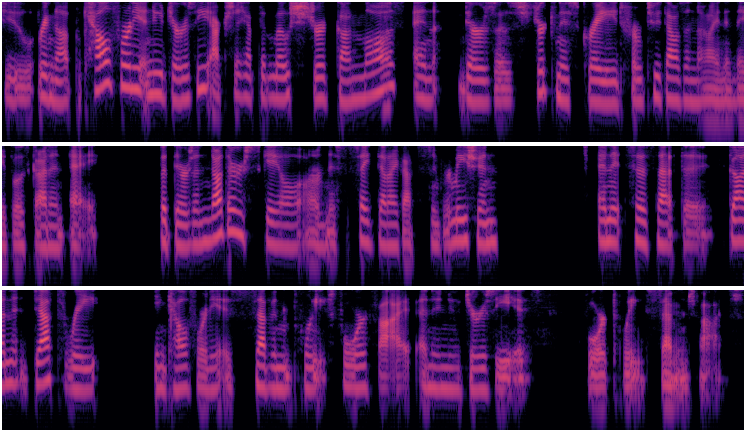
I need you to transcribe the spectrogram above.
to bring up California and New Jersey actually have the most strict gun laws, and there's a strictness grade from 2009, and they both got an A. But there's another scale on this site that I got this information, and it says that the gun death rate in California is 7.45, and in New Jersey, it's 4.75.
